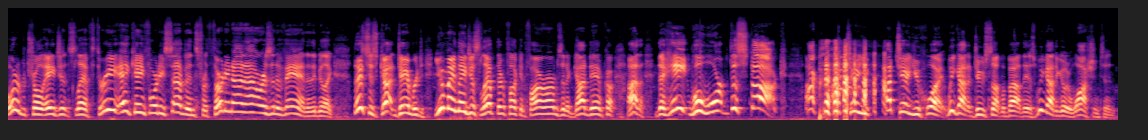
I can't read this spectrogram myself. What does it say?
border patrol agents left three AK-47s for 39 hours in a van, and they'd be like, "This is goddamn. You mean they just left their fucking firearms in a goddamn car? I, the heat will warp the stock." I, I tell you, I tell you what, we got to do something about this. We got to go to Washington,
